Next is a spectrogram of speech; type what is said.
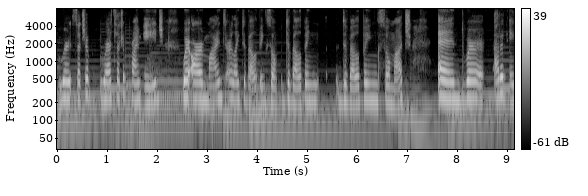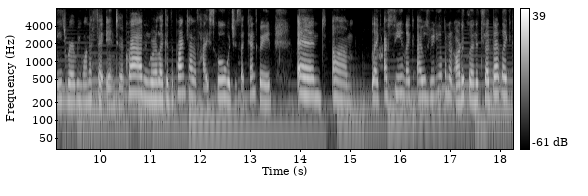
we're such a we're at such a prime age where our minds are like developing so developing developing so much and we're at an age where we want to fit into the crowd and we're like at the prime time of high school which is like 10th grade and um like I've seen like I was reading up on an article and it said that like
